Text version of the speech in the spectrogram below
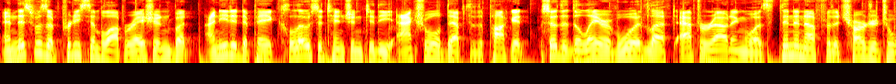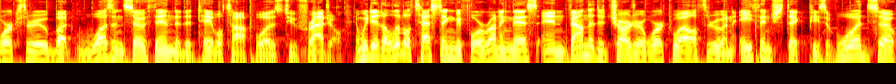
And this was a pretty simple operation, but I needed to pay close attention to the actual depth of the pocket so that the layer of wood left after routing was thin enough for the charger to work through, but wasn't so thin that the tabletop was too fragile. And we did a little testing before running this and found that the charger worked well through an eighth inch thick piece of wood, so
